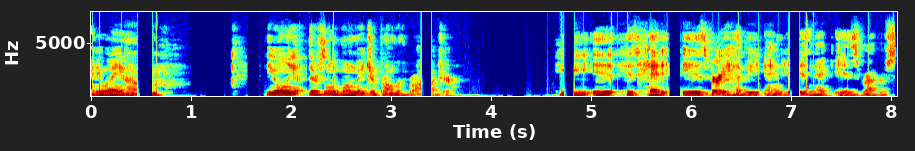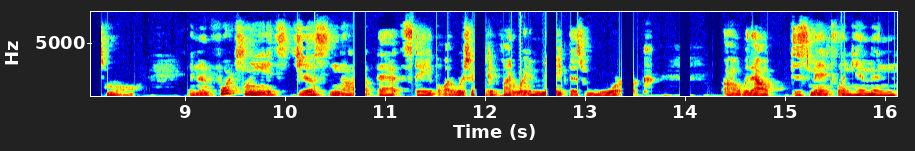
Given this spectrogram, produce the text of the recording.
Anyway, um, the only there's only one major problem with Roger. He is, his head is very heavy and his neck is rather small. And unfortunately, it's just not that stable. I wish I could find a way to make this work uh, without dismantling him and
